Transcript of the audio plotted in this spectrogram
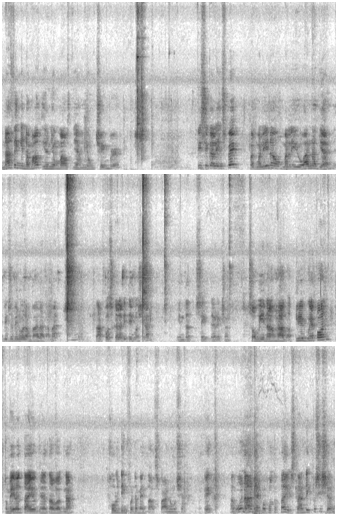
Nothing in the mouth. Yun yung mouth niya. Yung chamber physically inspect, pag malinaw, maliwanag yan, ibig sabihin walang bala, tama? Tapos kalabitin mo siya in that safe direction. So we now have a cleared weapon. So mayroon tayong tinatawag na holding fundamentals. Paano mo siya? Okay? Ang una, dahil paputok tayo, standing position,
